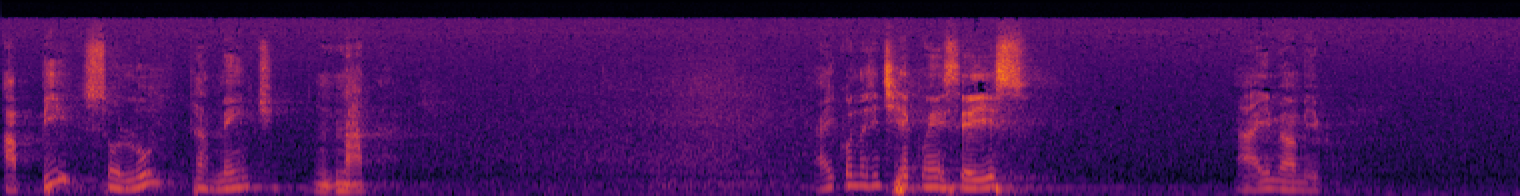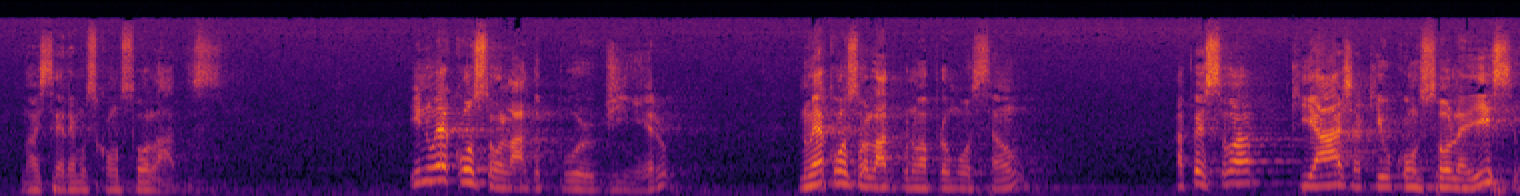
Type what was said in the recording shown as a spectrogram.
absolutamente nada. Aí quando a gente reconhecer isso, aí meu amigo, nós seremos consolados. E não é consolado por dinheiro, não é consolado por uma promoção, a pessoa que acha que o consolo é isso,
